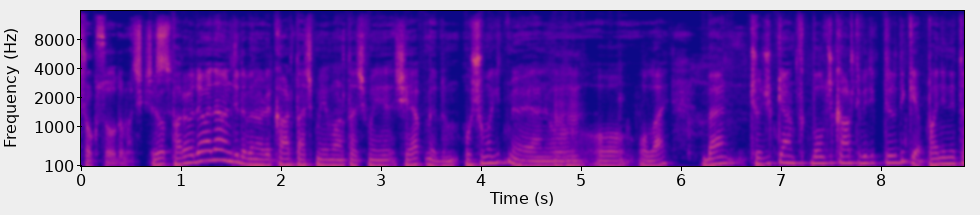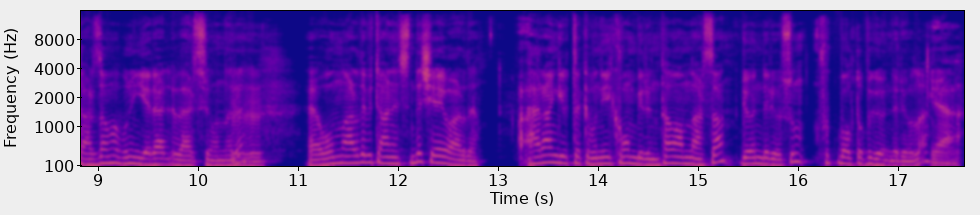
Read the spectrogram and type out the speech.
çok soğudum açıkçası. Yo, para ödemeden önce de ben öyle kart açmayı mart açmayı şey yapmıyordum. Hoşuma gitmiyor yani o, o olay. Ben çocukken futbolcu kartı biriktirdik ya Panini tarzı ama bunun yerel versiyonları. E, onlarda bir tanesinde şey vardı. Herhangi bir takımın ilk 11'ini tamamlarsan gönderiyorsun. Futbol topu gönderiyorlar. Ya.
